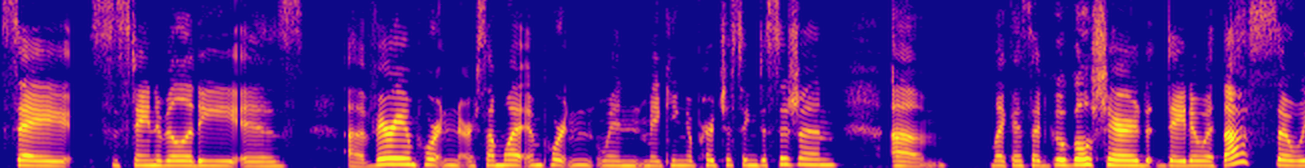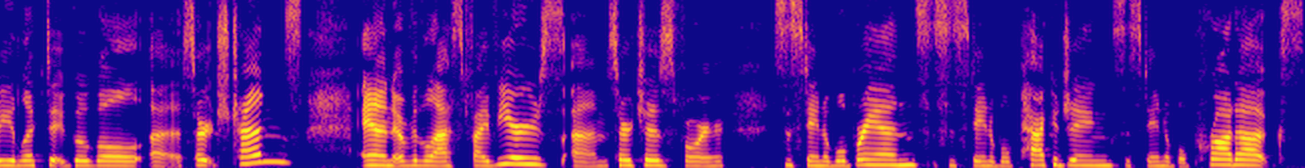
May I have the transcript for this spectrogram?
say sustainability is uh, very important or somewhat important when making a purchasing decision. Um, like I said, Google shared data with us. So we looked at Google uh, search trends. And over the last five years, um, searches for sustainable brands, sustainable packaging, sustainable products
